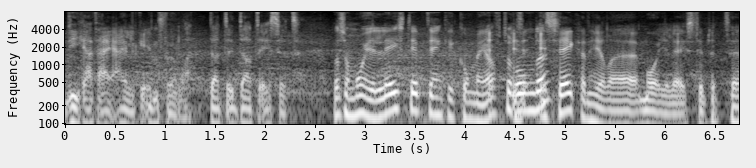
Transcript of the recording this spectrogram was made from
Die gaat hij eigenlijk invullen. Dat, dat is het. Dat is een mooie leestip, denk ik, om mee af te ronden. is zeker een hele mooie leestip. Dat, eh,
